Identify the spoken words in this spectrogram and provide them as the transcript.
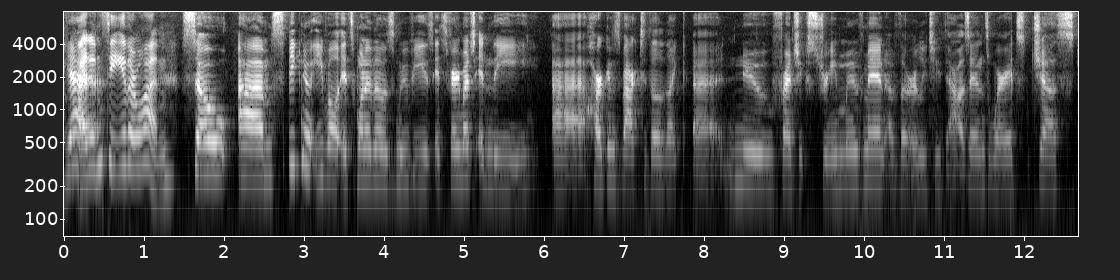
Yeah, I didn't see either one. So, um, Speak No Evil, it's one of those movies. It's very much in the uh, harkens back to the like uh, new French extreme movement of the early 2000s, where it's just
